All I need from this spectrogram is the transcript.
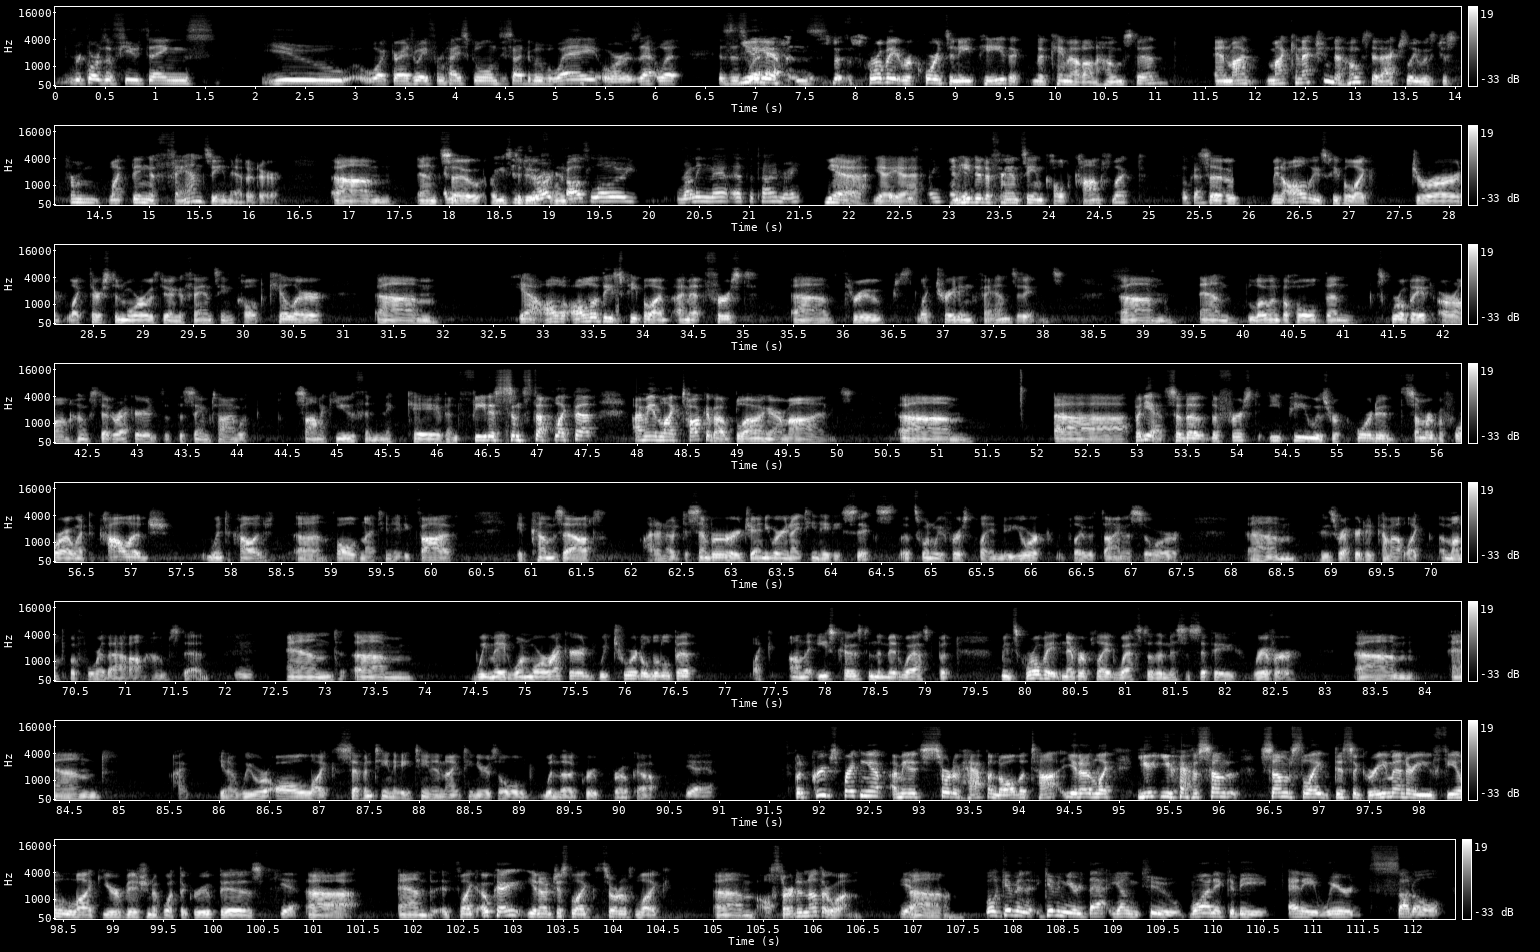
records a few things. You what graduate from high school and decide to move away, or is that what is this Yeah, what yeah. happens? Squirrelbait records an EP that, that came out on Homestead, and my my connection to Homestead actually was just from like being a fanzine editor, um, and, so I used to do a Gerard Cosloy running that at the time, right? yeah, yeah, yeah, and he did a fanzine called Conflict. Okay. So I mean, all these people like Gerard, like Thurston Moore was doing a fanzine called Killer. Um, yeah, all all of these people I, I met first um, through just like trading fanzines, um, and lo and behold, then Squirrel Bait are on Homestead Records at the same time with Sonic Youth and Nick Cave and Foetus and stuff like that. I mean, like talk about blowing our minds. Um, uh, but yeah, so the the first EP was recorded summer before I went to college. Went to college uh, in the fall of 1985. It comes out. I don't know, December or January 1986. That's when we first play in New York. We play with Dinosaur, um, whose record had come out like a month before that on Homestead. Mm. And um, we made one more record. We toured a little bit, like on the East Coast and the Midwest, but I mean, Squirrelbait never played west of the Mississippi River. Um, and I, you know, we were all like 17, 18, and 19 years old when the group broke up Yeah, yeah. But groups breaking up i mean it's sort of happened all the time you know like you you have some some slight disagreement or you feel like your vision of what the group is Yeah. uh, and it's like okay you know just like sort of like um, i'll start another one Yeah. um, Well, given given you're that young too, one it could be any weird subtle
